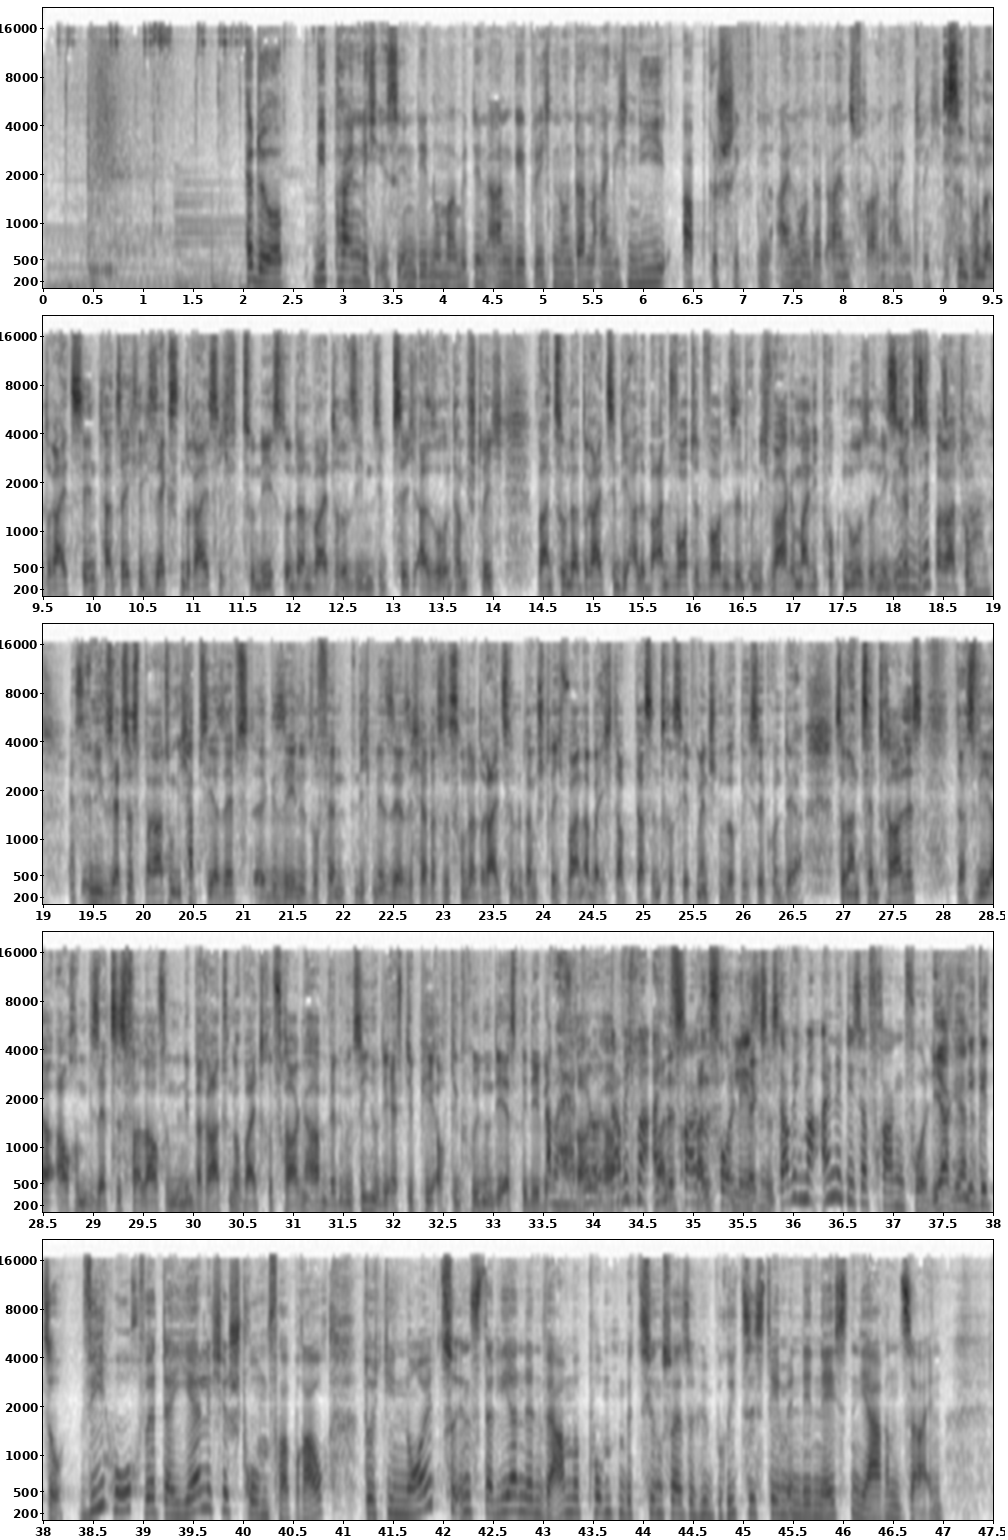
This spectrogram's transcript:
Herr Dörr, wie peinlich ist Ihnen die Nummer mit den angeblichen und dann eigentlich nie abgeschickten 101 Fragen eigentlich? Es sind 113, tatsächlich 36 zunächst und dann weitere 77. Also unterm Strich waren es 113, die alle beantwortet worden sind. Und ich wage mal die Prognose in den Gesetzesberatungen. In den Gesetzesberatungen, ich habe sie ja selbst äh, gesehen. Insofern bin ich mir sehr sicher, dass es 113 unterm Strich waren. Aber ich glaube, das interessiert Menschen wirklich sekundär. Sondern zentral ist, dass wir auch im Gesetzesverlauf, in den Beratungen noch weitere Fragen haben werden. Übrigens nicht nur die FDP, auch die die Grünen und die SPD werden Aber Herr Fragen haben. Darf ich mal eine es, Frage vorlesen? Darf ich mal eine dieser Fragen vorlesen? Ja, gerne. Die geht so. Wie hoch wird der jährliche Stromverbrauch durch die neu zu installierenden Wärmepumpen bzw. Hybridsysteme in den nächsten Jahren sein?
